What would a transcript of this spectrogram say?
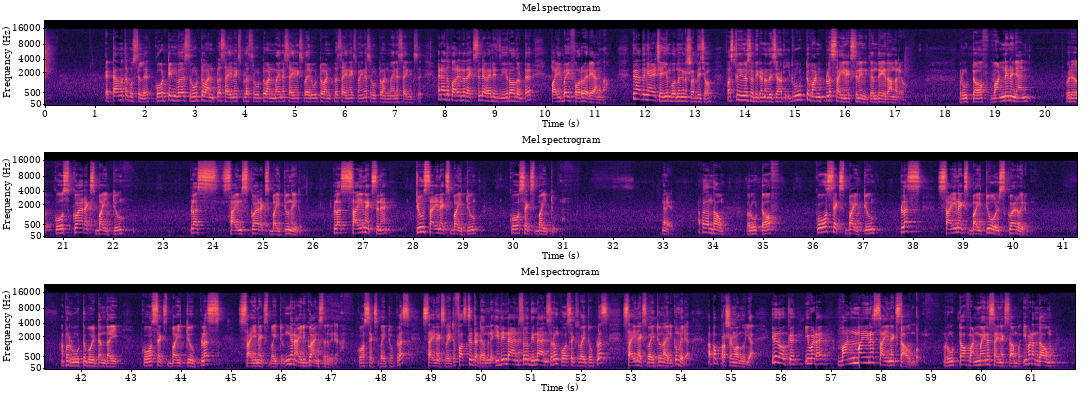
എട്ടാമത്തെ ക്വസ്റ്റിൽ cot inverse root one plus sine x plus root one minus sine x by root one plus sine x minus root one minus sine x അതിനകത്ത് പറയുന്നത് എക്സിന്റെ വാല്യൂ സീറോ തൊട്ട് pi by four വരെയാണെന്നാ. ഇതിനകത്ത് ഞാൻ ചെയ്യുമ്പോൾ ഒന്ന് ഇങ്ങനെ ശ്രദ്ധിച്ചോ? ഫസ്റ്റ് നിങ്ങൾ ശ്രദ്ധിക്കേണ്ടത് വെച്ചാൽ റൂട്ട് വൺ പ്ലസ് സൈൻ എക്സിന് എനിക്ക് എന്ത് ചെയ്താണെന്നറിയോ റൂട്ട് ഓഫ് വണ്ണിന് ഞാൻ ഒരു cos square x by two plus sine square x by two എന്ന് എഴുതും. പ്ലസ് സൈൻ എക്സിന് two sine x by two cos x by two ഇങ്ങനെ. അപ്പോൾ അതെന്താവും? Root of cos x by two plus sine x by two whole square വരും. അപ്പോൾ root പോയിട്ട് എന്തായി? Cos x by two plus sine x by two ഇങ്ങനെ ആയിരിക്കും answer വരിക. Cos x by two plus sine x by two ഫസ്റ്റത്തെ ടേമിന് ഇതിന്റെ ആൻസറും ഇതിന്റെ ആൻസറും cos x by two plus sine x by two എന്നായിരിക്കും വരിക. അപ്പോൾ പ്രശ്നങ്ങളൊന്നുമില്ല. ഇനി നോക്ക്. ഇവിടെ വൺ മൈനസ് സൈൻ എക്സ് ആവുമ്പോൾ root of one minus sine x ആകുമ്പോൾ ഇവിടെ എന്താവും?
